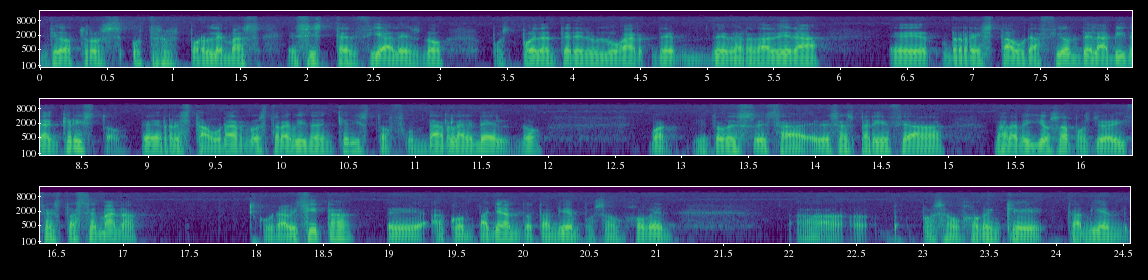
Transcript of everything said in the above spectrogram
de otros, otros problemas existenciales, ¿no? pues puedan tener un lugar de, verdadera eh, restauración de la vida en Cristo, restaurar nuestra vida en Cristo, fundarla en Él, ¿no? Bueno, y entonces esa, esa experiencia maravillosa, pues yo hice esta semana una visita, acompañando también pues a un joven, pues a un joven que también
